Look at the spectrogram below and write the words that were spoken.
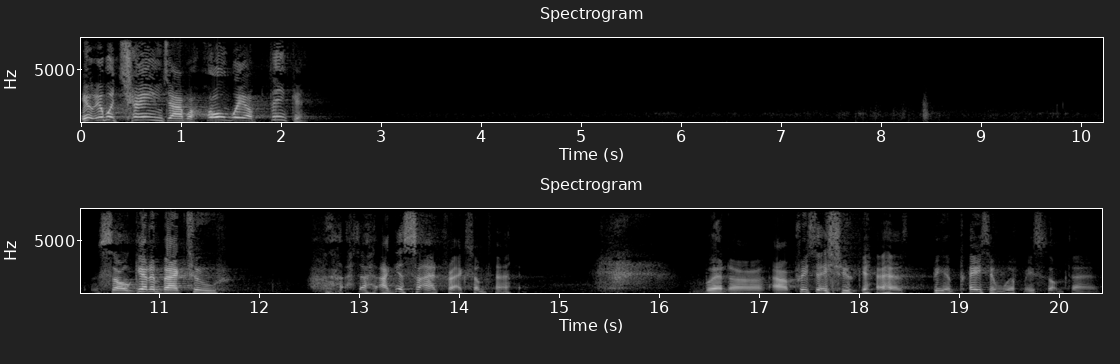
It, it would change our whole way of thinking. So, getting back to, I get sidetracked sometimes. But uh, I appreciate you guys being patient with me sometimes.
